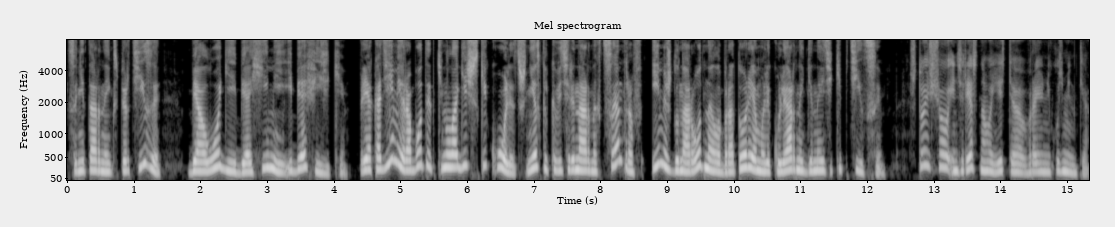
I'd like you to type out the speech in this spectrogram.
санитарной экспертизы, биологии, биохимии и биофизики. При Академии работает кинологический колледж, несколько ветеринарных центров и международная лаборатория молекулярной генетики птицы. Что еще интересного есть э, в районе Кузьминки?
